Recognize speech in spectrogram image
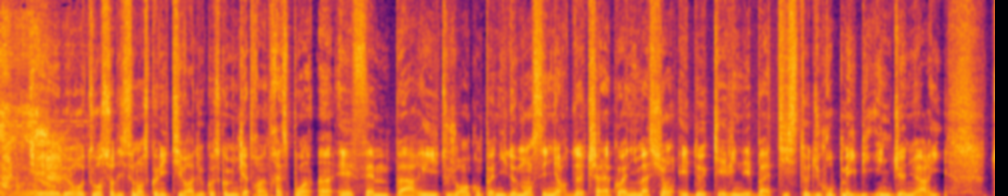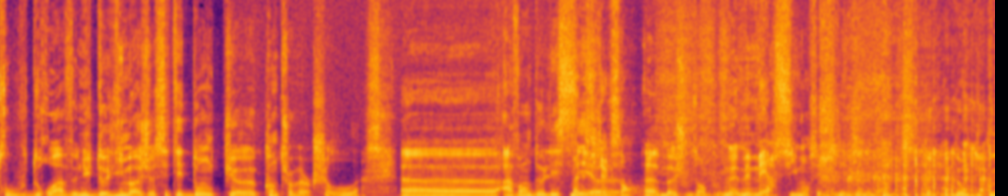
Mal, on est mal. Et de retour sur Dissonance Cognitive, Radio Cause Commune 93.1 FM Paris, toujours en compagnie de Monseigneur Dutch à la co-animation et de Kevin et Baptiste du groupe Maybe in January, trouve droit venu de Limoges. C'était donc euh, Controversial. Euh, avant de laisser... Magnifique euh, accent. euh, moi, je vous en mais, mais merci Monseigneur d'être bien aimable. donc du coup,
